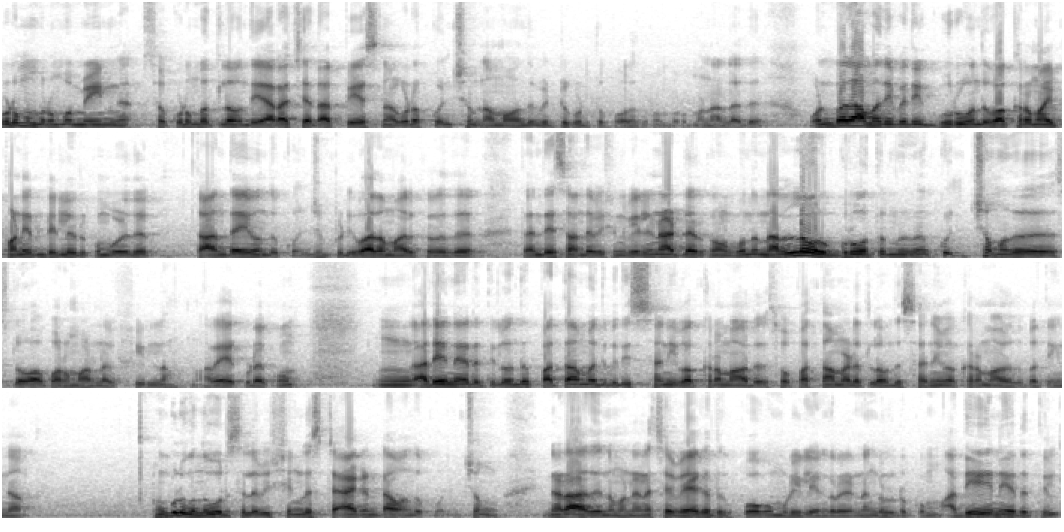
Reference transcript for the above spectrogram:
குடும்பம் ரொம்ப மெயினுங்க ஸோ குடும்பத்தில் வந்து யாராச்சும் எதாவது பேசினா கூட கொஞ்சம் நம்ம வந்து விட்டு கொடுத்து போகிறது ரொம்ப ரொம்ப நல்லது. ஒன்பதாம் அதிபதி குரு வந்து வக்கரமாய் பன்னிரெண்டில் இருக்கும்பொழுது தந்தை வந்து கொஞ்சம் பிடிவாதமாக இருக்கிறது. தந்தை சார்ந்த விஷயம் வெளிநாட்டில் இருக்கவங்களுக்கு வந்து நல்ல ஒரு க்ரோத் இருந்தது கொஞ்சம் அது ஸ்லோவாக போகிற மாதிரி ஃபீல்லாம் நிறைய கிடைக்கும். அதே நேரத்தில் வந்து பத்தாம் அதிபதி சனி வக்கரமாகுது. ஸோ பத்தாம் இடத்துல வந்து சனி வக்கரமாகுது பார்த்திங்கன்னா உங்களுக்கு வந்து ஒரு சில விஷயங்கள் ஸ்டாகண்ட்டாக வந்து கொஞ்சம் என்னடா அது நம்ம நினச்ச வேகத்துக்கு போக முடியலைங்கிற எண்ணங்கள் இருக்கும். அதே நேரத்தில்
